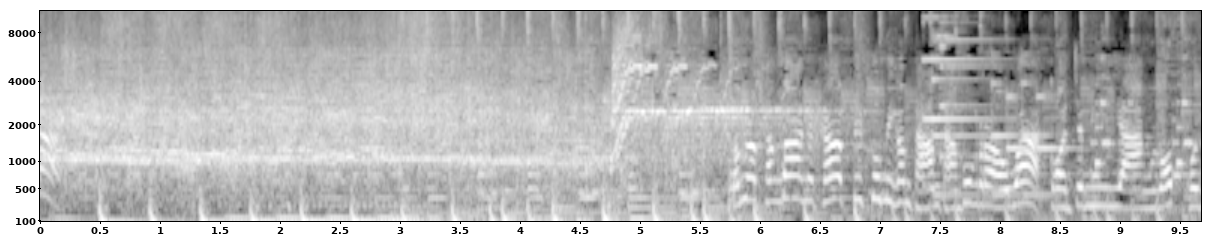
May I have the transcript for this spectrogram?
ากสำหรับทางบ้านนะครับพี่ตุ้มมีคำถามถามพวกเราว่า ก่อนจะมียางลบคน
